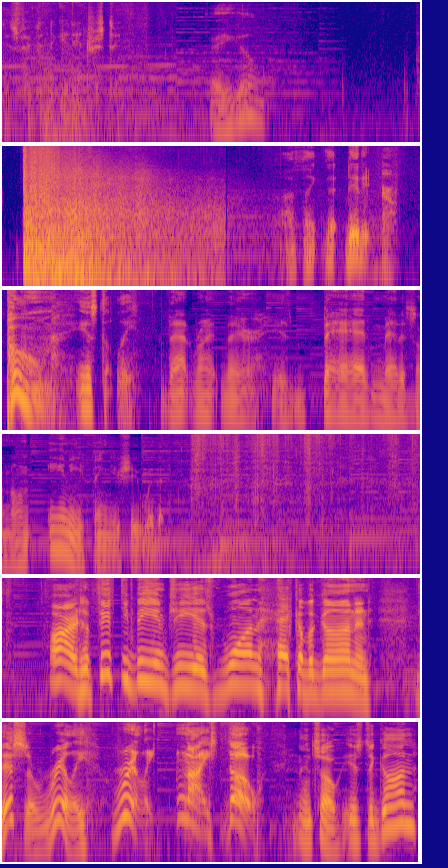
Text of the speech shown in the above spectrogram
like it's fixing to get interesting. There you go. I think that did it. Boom! Instantly. That right there is bad medicine on anything you shoot with it. All right, a 50 BMG is one heck of a gun, and this is a really, really nice doe. And so, is the gun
